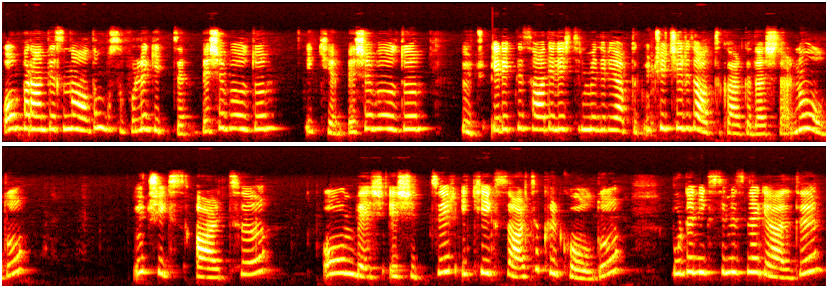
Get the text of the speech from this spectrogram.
10 parantezini aldım bu sıfırla gitti. 5'e böldüm 2 5'e böldüm 3. Gerekli sadeleştirmeleri yaptık. 3 içeri de attık arkadaşlar. Ne oldu? 3x artı 15 eşittir 2x artı 40 oldu. Buradan x'imiz ne geldi?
